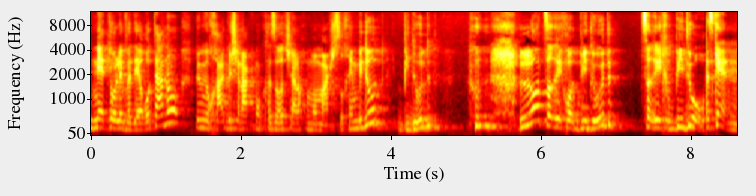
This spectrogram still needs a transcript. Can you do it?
נטו לבדר אותנו, במיוחד בשנה כמו כזאת שאנחנו ממש צריכים בידוד, בידוד? לא צריך עוד בידוד. צריך בידור. אז כן,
